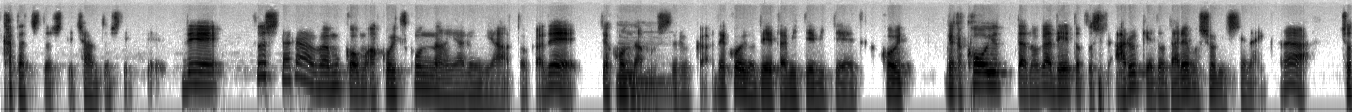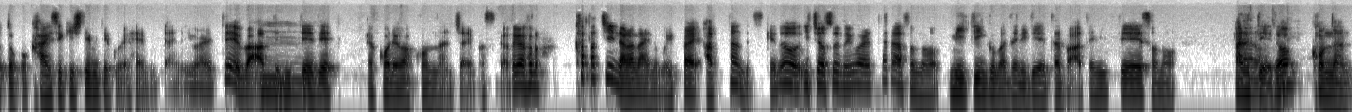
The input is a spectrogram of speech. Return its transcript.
形としてちゃんとしていって。で、そしたら、まあ、向こうも、あ、こいつこんなんやるんや、とかで、じゃあこんなんもするか。うん、で、こういうのデータ見てみて、こういう、なんかこういったのがデータとしてあるけど、誰も処理してないから、ちょっとこう解析してみてくれへんみたいに言われて、バーって見て、で、これはこんなんちゃいますか。だからその形にならないのもいっぱいあったんですけど、一応そういうの言われたら、そのミーティングまでにデータバーって見て、そのある程度、こんなん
